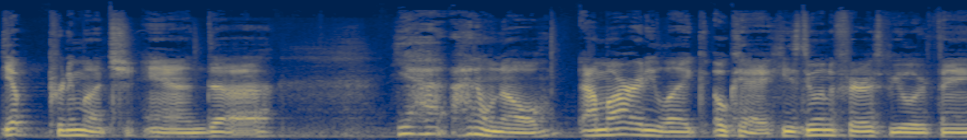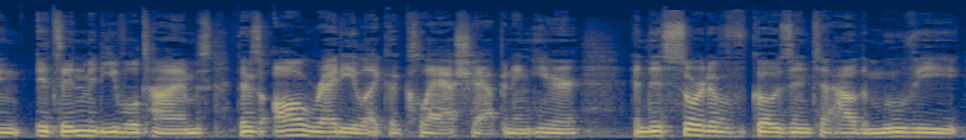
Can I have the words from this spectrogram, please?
Yep, pretty much. And uh yeah, I don't know. I'm already like, okay, he's doing a Ferris Bueller thing. It's in medieval times. There's already like a clash happening here. And this sort of goes into how the movie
